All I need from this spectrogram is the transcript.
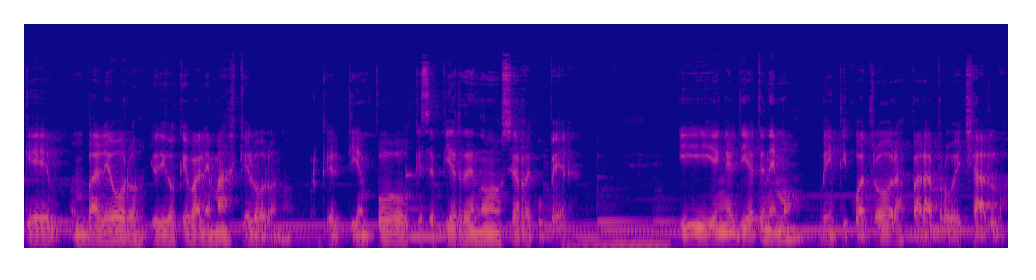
que vale oro. Yo digo que vale más que el oro, ¿no? Porque el tiempo que se pierde no se recupera. Y en el día tenemos 24 horas para aprovecharlo.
